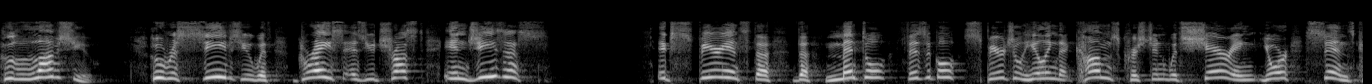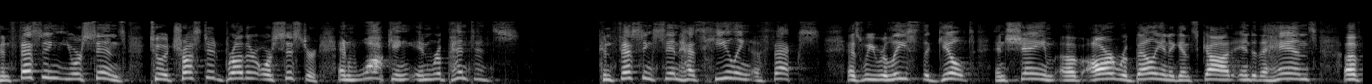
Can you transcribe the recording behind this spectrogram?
who loves you, who receives you with grace as you trust in Jesus. Experience the, the mental, physical, spiritual healing that comes, Christian, with sharing your sins, confessing your sins to a trusted brother or sister, and walking in repentance. Confessing sin has healing effects as we release the guilt and shame of our rebellion against God into the hands of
